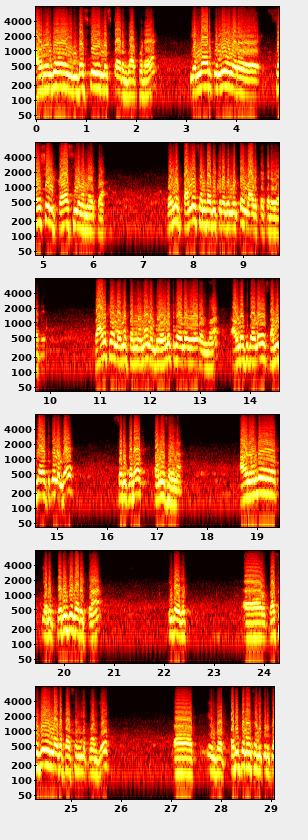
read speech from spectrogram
அவர் வந்து இண்டஸ்ட்ரியலிஸ்டா இருந்தா கூட எல்லாருக்குள்ளேயும் ஒரு சோஷியல் காஸ்ட்னு ஒண்ணு இருக்கும். வெறும் பணம் சம்பாதிக்கிறது மட்டும் வாழ்க்கை கிடையாது. வாழ்க்கையில என்ன பண்ணோம்னா நம்ம எவ்வளவுக்கு எவ்வளவு உயரணுமோ அவ்வளவுக்கு எவ்வளவு சமுதாயத்துக்கும் நம்ம சரிப்பட பணி செய்யணும். அவர் வந்து எனக்கு தெரிஞ்ச வரைக்கும் இந்த ஆஹ், வசதியே இல்லாத பசங்களுக்கு வந்து இந்த படிப்பெல்லாம் சொல்லிக் கொடுக்க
